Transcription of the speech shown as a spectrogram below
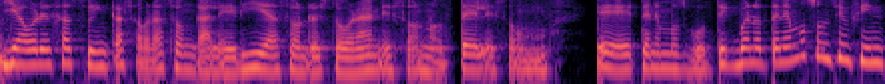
Y ahora esas fincas ahora son galerías, son restaurantes, son hoteles, son eh, tenemos boutique. Bueno, tenemos un sinfín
